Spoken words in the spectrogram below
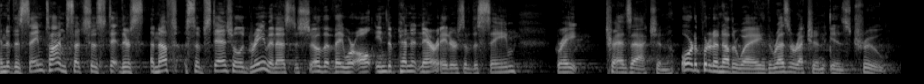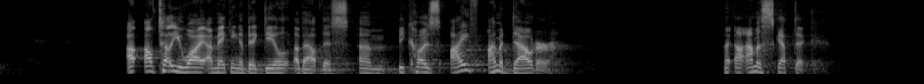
And at the same time, such there's enough substantial agreement as to show that they were all independent narrators of the same great transaction. Or to put it another way, the resurrection is true. I'll tell you why I'm making a big deal about this. Um, because I, I'm a doubter, I, am a skeptic.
